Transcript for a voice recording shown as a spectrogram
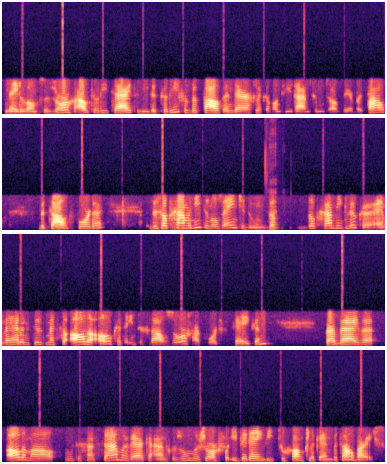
Nederlandse Zorgautoriteit, die de tarieven bepaalt en dergelijke, want die ruimte moet ook weer bepaald, betaald worden. Dus dat gaan we niet in ons eentje doen. Dat, dat gaat niet lukken. En we hebben natuurlijk met z'n allen ook het integraal zorgakkoord getekend. Waarbij we allemaal moeten gaan samenwerken aan gezonde zorg voor iedereen die toegankelijk en betaalbaar is.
